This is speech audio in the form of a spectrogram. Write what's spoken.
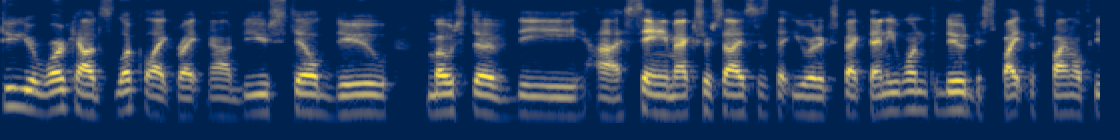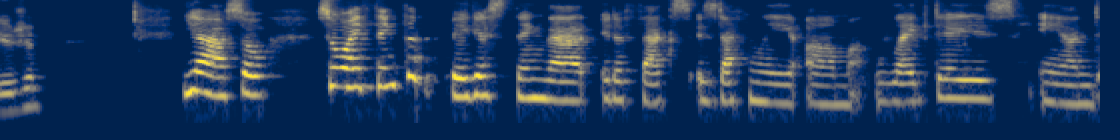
do your workouts look like right now? Do you still do most of the uh, same exercises that you would expect anyone to do despite the spinal fusion? Yeah, so so I think the biggest thing that it affects is definitely um, leg days and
